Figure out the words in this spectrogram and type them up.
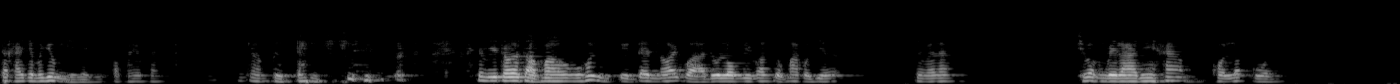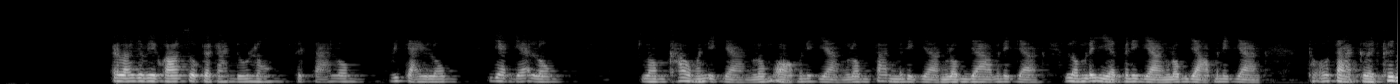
ถ้าใครจะมายุ่งอย่าๆออกไปไปกำลังตื่นเต้น จะมีโทรศัพท์มาโอ้ยตื่นเต้นน้อยกว่า ดูลมมีความสุขมากกว่าเยอะใช่ไหมล่ะช่วงเวลานี้ห้ามคนรบกวนกำลังจะมีความสุขกับการดูลม ศึกษาลม วิจัยลม แยกแยะลม ลมเข้ามันอีกอย่าง ลมออกมันอีกอย่าง ลมสั้นมันอีกอย่าง ลมยาวมันอีกอย่าง ลมละเอียดมันอีกอย่าง ลมหยาบมันอีกอย่าง โทสะเกิดขึ้น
